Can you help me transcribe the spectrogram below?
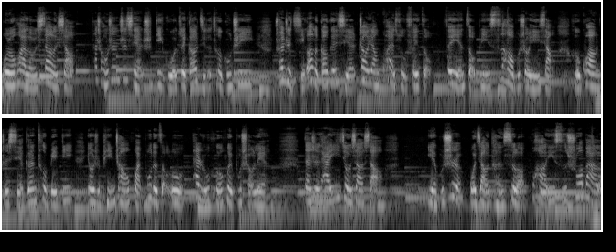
慕容画楼笑了笑。他重生之前是帝国最高级的特工之一，穿着极高的高跟鞋照样快速飞走，飞檐走壁丝毫不受影响。何况这鞋跟特别低，又是平常缓步的走路，他如何会不熟练？但是他依旧笑笑，也不是，我脚疼死了，不好意思说罢了。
